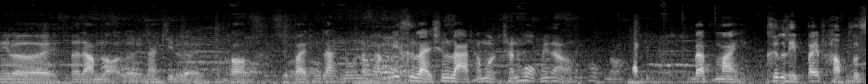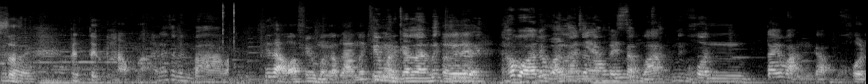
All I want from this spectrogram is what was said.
นี่เลยเสื้อดำหล่อเลยน่ากินเลย ก็ไปที่ร้านนู้นนะครับ นี่คือรายชื่อร้านทั้งหมด ชั้น6พี่สาวหกเนาะแบบใหม่ขึ้นลิฟต์ไปผับสุดเลยๆเป็นตึกผับอะ น่าจะเป็นบาร์วะพี่สาวว่าฟิลเหมือนกับร้านเมื่อกี้ฟีลเหมือนกันร้านเมื่อกี้เลย เขาบอกว่าหรืเจ้าอขอว่างร้านเนี้ยเราจะลองเป็นแบบว่าสุ่มหนึ่งคนไต้หวันกับคน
